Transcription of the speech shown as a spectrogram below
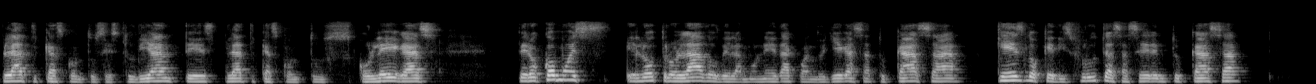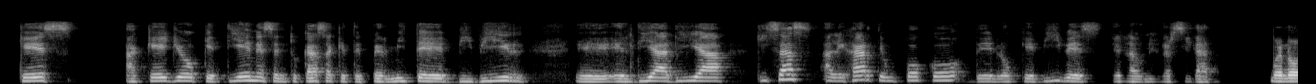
pláticas con tus estudiantes, pláticas con tus colegas, pero ¿cómo es el otro lado de la moneda cuando llegas a tu casa? ¿Qué es lo que disfrutas hacer en tu casa? ¿Qué es aquello que tienes en tu casa que te permite vivir eh, el día a día, quizás alejarte un poco de lo que vives en la universidad. Bueno,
